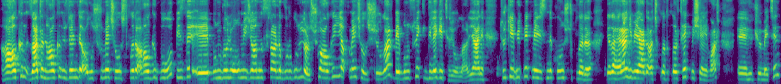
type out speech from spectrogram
halkın zaten halkın üzerinde oluşturmaya çalıştıkları algı bu. Biz de e, bunun böyle olmayacağını ısrarla vurguluyoruz. Şu algıyı yapmaya çalışıyorlar ve bunu sürekli dile getiriyorlar. Yani Türkiye Büyük Millet Meclisi'nde konuştukları ya da herhangi bir yerde açıkladıkları tek bir şey var e, hükümetin.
